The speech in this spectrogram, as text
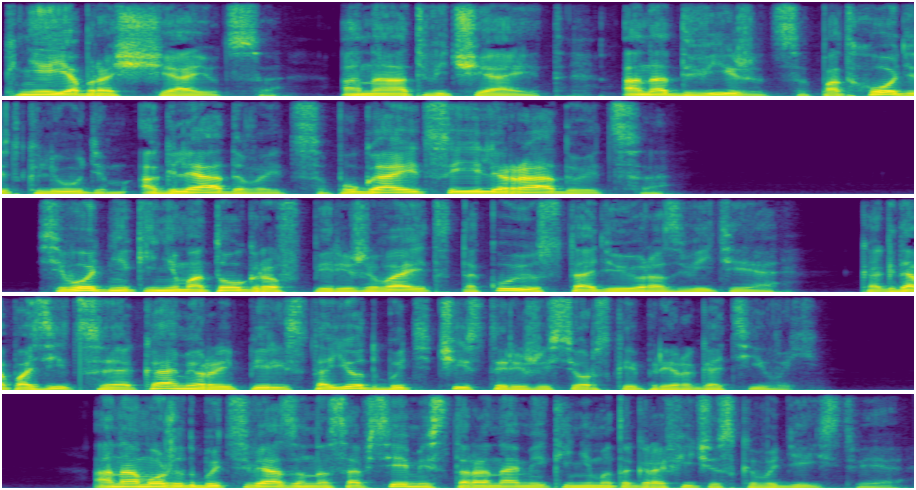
К ней обращаются, она отвечает, она движется, подходит к людям, оглядывается, пугается или радуется. Сегодня кинематограф переживает такую стадию развития, когда позиция камеры перестает быть чисто режиссерской прерогативой. Она может быть связана со всеми сторонами кинематографического действия,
